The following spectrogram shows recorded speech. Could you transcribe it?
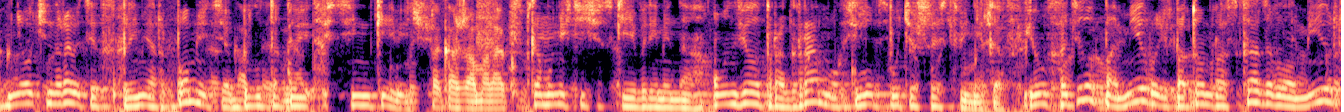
Мне очень нравится этот пример. Помните, был такой Синкевич в коммунистические времена. Он вел программу «Клуб путешественников». И он ходил по миру и потом рассказывал мир,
